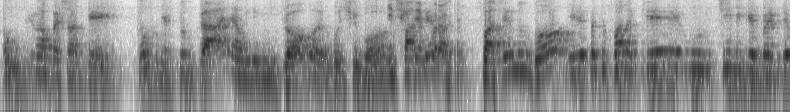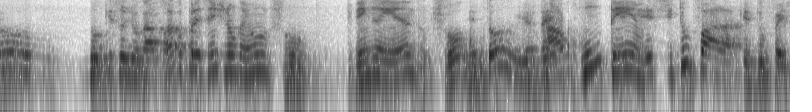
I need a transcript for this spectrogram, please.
como que uma pessoa que... Como que tu ganha um jogo de futebol E fraude. fazendo um gol e depois tu fala que o time que perdeu não quis jogar Só que o presidente não ganhou um jogo. Vem ganhando o jogo Então, há algum tempo. E, e se tu fala que tu fez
